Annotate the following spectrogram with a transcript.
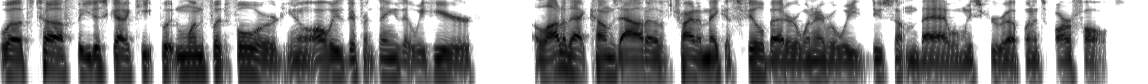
well, it's tough, but you just got to keep putting one foot forward. You know, all these different things that we hear. A lot of that comes out of trying to make us feel better whenever we do something bad, when we screw up, when it's our fault.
